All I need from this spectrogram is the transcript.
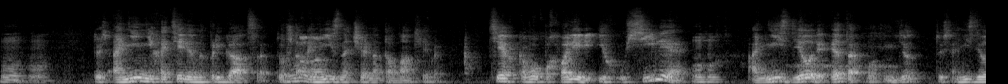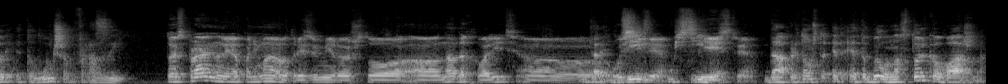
Мгм. То есть они не хотели напрягаться, потому что Ну да. они изначально талантливы. Тех, кого похвалили их усилия, Мгм. Они сделали это, вот, то есть они сделали это лучше в разы. То есть правильно ли я понимаю, вот резюмируя, что а, надо хвалить а, Да, усилия, усилия. действия, Да, при том, что это, это было настолько важно.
